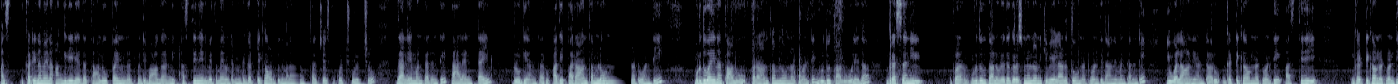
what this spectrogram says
అస్ కఠినమైన అంగిలి లేదా తాలూపై ఉన్నటువంటి భాగాన్ని అస్థి నిర్మితమై ఉంటుంది అంటే గట్టిగా ఉంటుంది. మనం టచ్ చేస్తే కూడా చూడొచ్చు. దాన్ని ఏమంటారంటే ప్యాలెంటైన్ రుగే అంటారు. అది పరాంతంలో ఉన్నటువంటి మృదువైన తాలువు పరాంతంలో ఉన్నటువంటి మృదు తాలువు లేదా గ్రసని మృదువు తాళం లేదా గ్రసునిలోనికి వేలాడుతూ ఉన్నటువంటి దాన్ని ఏమంటారంటే యువల అని అంటారు. గట్టిగా ఉన్నటువంటి అస్థి గట్టిగా ఉన్నటువంటి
